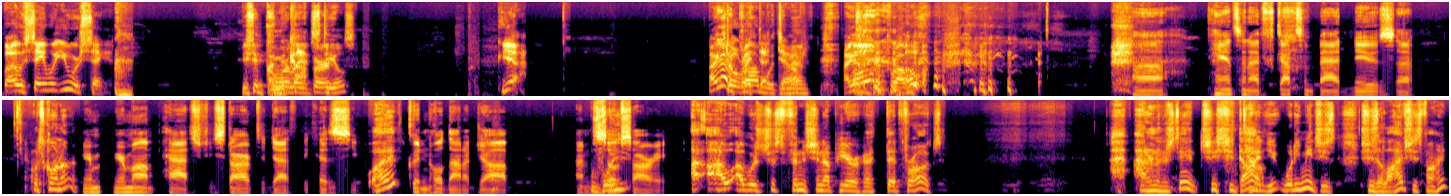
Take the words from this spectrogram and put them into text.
But I was saying what you were saying. You said I mean, correlated copper. steels? Yeah. I got Don't a problem that with you, man. I got a big problem. Uh, Hanson, I've got some bad news. Uh, What's going on? your your mom passed. She starved to death because you What? couldn't hold down a job. I'm so sorry. I, I I was just finishing up here at Dead Frogs. I, I don't understand. She she died. You, what do you mean? She's she's alive. She's fine.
